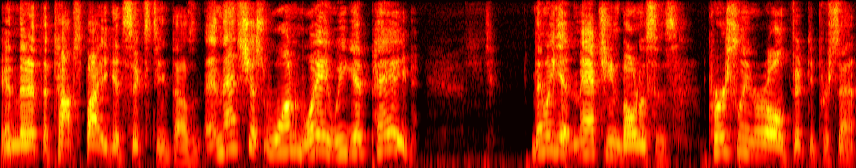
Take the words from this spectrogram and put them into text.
And then at the top spot, you get 16,000. And that's just one way we get paid. Then we get matching bonuses. Personally enrolled 50%.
